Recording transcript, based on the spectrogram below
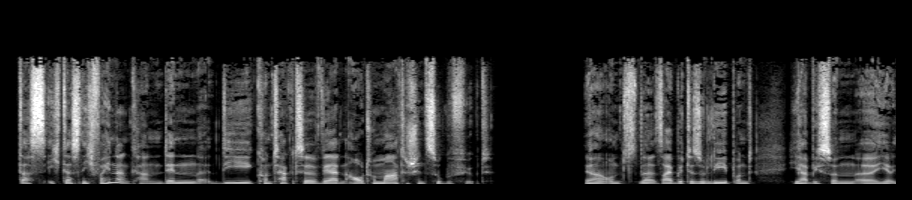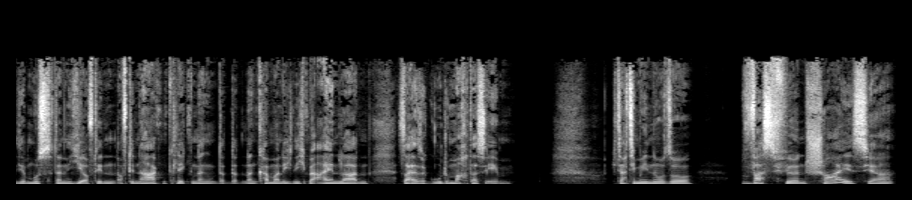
dass ich das nicht verhindern kann, denn die Kontakte werden automatisch hinzugefügt. Ja, und ne, sei bitte so lieb und hier habe ich so ein, äh, hier, hier musst du dann hier auf den, auf den Haken klicken, dann, dann kann man dich nicht mehr einladen. Sei so gut und mach das eben. Ich dachte mir nur so, was für ein Scheiß, ja?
